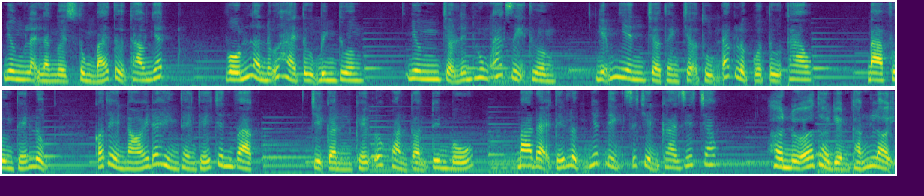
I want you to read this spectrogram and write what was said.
nhưng lại là người sùng bái Tử Thao nhất, vốn là nữ hài tử bình thường, nhưng trở lên hung ác dị thường, nghiễm nhiên trở thành trợ thủ đắc lực của Tử Thao. Ba phương thế lực có thể nói đã hình thành thế chân vạc, chỉ cần khế ước hoàn toàn tuyên bố, ba đại thế lực nhất định sẽ triển khai giết chóc. Hơn nữa thời điểm thắng lợi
